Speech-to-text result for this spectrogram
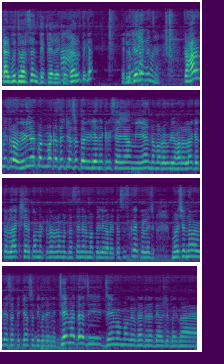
કાલ બુધવાર છે ને તે પહેરે ઋતિકા એટલે પહેરે તો હારો મિત્રો, વીડિયો પણ મોટો થઈ જશે તો વિડીયોને કરી છે અહીંયા અમે એન્ડ અમારો વીડિયો સારો લાગે તો લાઈક શેર કોમેન્ટ કરવાનું ન ચેનલમાં પહેલી વાર હોય તો સબસ્ક્રાઇબ કરી લેજો. મળશે નવા વીડિયો સાથે. ત્યાં સુધી બધાને જય માતાજી, જય મા મંગલ. રાધે રાધે, આવજો. બાય બાય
